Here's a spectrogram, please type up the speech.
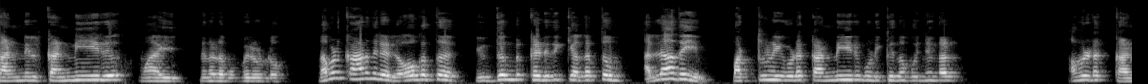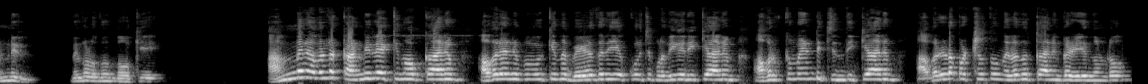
കണ്ണിൽ കണ്ണീരുമായി നിങ്ങളുടെ മുമ്പിലുണ്ടോ? നമ്മൾ കാണുന്നില്ലേ ലോകത്ത് യുദ്ധം കെടുതിക്കകത്തും അല്ലാതെയും പട്ടിണിയുടെ കണ്ണീര് കുടിക്കുന്ന കുഞ്ഞുങ്ങൾ അവരുടെ കണ്ണിൽ നിങ്ങളൊന്ന് നോക്കിയേ. അങ്ങനെ അവരുടെ കണ്ണിലേക്ക് നോക്കാനും അവരനുഭവിക്കുന്ന വേദനയെക്കുറിച്ച് പ്രതികരിക്കാനും അവർക്ക് വേണ്ടി ചിന്തിക്കാനും അവരുടെ പക്ഷത്ത് നിലനിൽക്കാനും കഴിയുന്നുണ്ടോ?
